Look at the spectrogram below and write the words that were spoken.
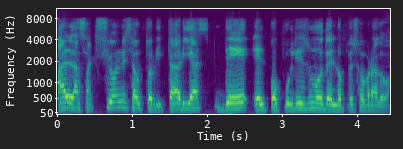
a las acciones autoritarias del populismo de López Obrador.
